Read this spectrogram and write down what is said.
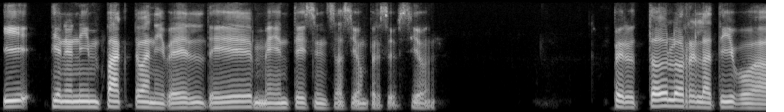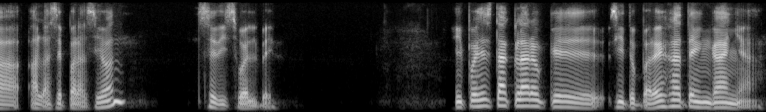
Y tiene un impacto a nivel de mente, sensación, percepción. Pero todo lo relativo a, la separación se disuelve. Y pues está claro que si tu pareja te engaña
